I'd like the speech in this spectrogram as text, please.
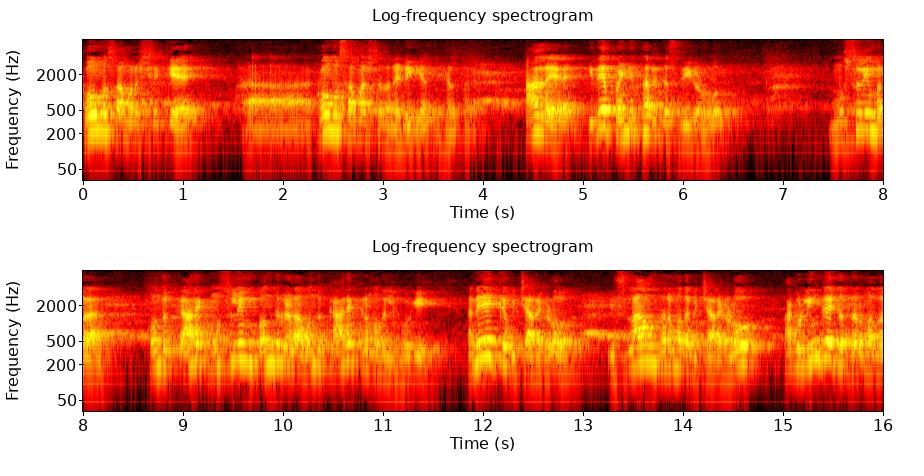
ಕೋಮು ಸಾಮರಸ್ಯಕ್ಕೆ ಕೋಮು ಸಾಮರಸ್ಯದ ನಡಿಗೆ ಅಂತ ಹೇಳ್ತಾರೆ. ಆದರೆ ಇದೇ ಪಂಡಿತಾರಿದ್ದ ಶ್ರೀಗಳು ಮುಸ್ಲಿಮರ ಒಂದು ಕಾರ್ಯ, ಮುಸ್ಲಿಂ ಬಂಧುಗಳ ಒಂದು ಕಾರ್ಯಕ್ರಮದಲ್ಲಿ ಹೋಗಿ ಅನೇಕ ವಿಚಾರಗಳು, ಇಸ್ಲಾಂ ಧರ್ಮದ ವಿಚಾರಗಳು ಹಾಗೂ ಲಿಂಗಾಯತ ಧರ್ಮದ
